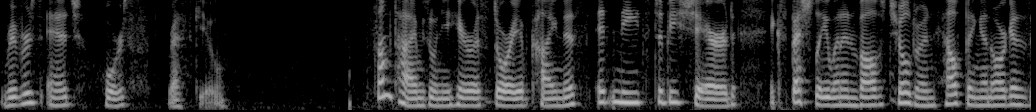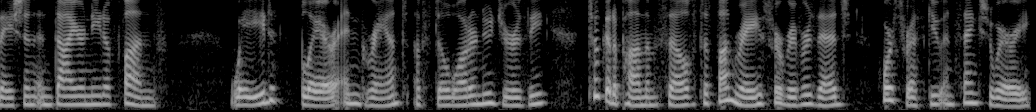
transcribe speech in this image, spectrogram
River's Edge Horse Rescue. Sometimes, when you hear a story of kindness, it needs to be shared, especially when it involves children helping an organization in dire need of funds. Wade, Blair, and Grant of Stillwater, New Jersey, took it upon themselves to fundraise for River's Edge Horse Rescue and Sanctuary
